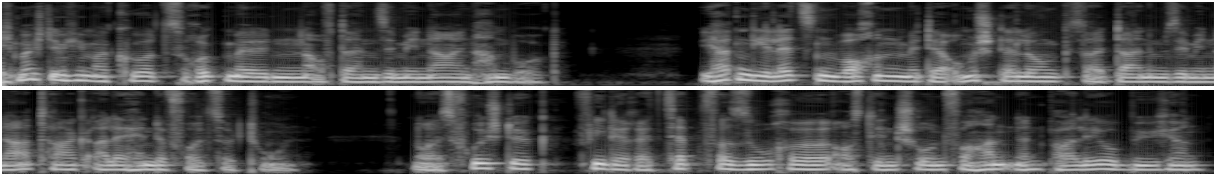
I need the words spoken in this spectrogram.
ich möchte mich mal kurz rückmelden auf dein Seminar in Hamburg. Wir hatten die letzten Wochen mit der Umstellung seit deinem Seminartag alle Hände voll zu tun. Neues Frühstück, viele Rezeptversuche aus den schon vorhandenen Paleo-Büchern,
